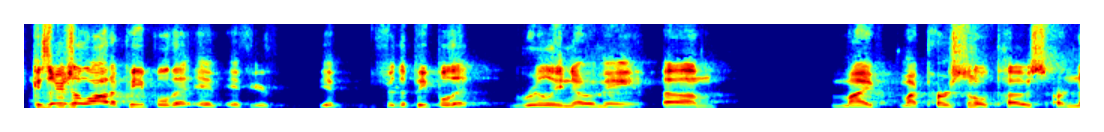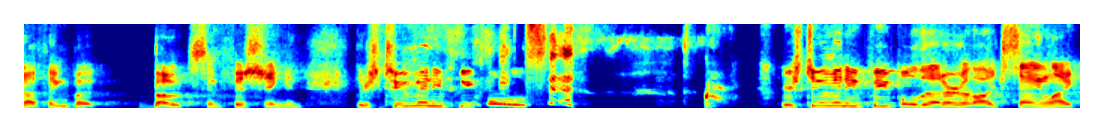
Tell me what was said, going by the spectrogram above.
because there's a lot of people that if, if you're if for the people that really know me, um, my my personal posts are nothing but boats and fishing. And there's too many people there's too many people that are like saying like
